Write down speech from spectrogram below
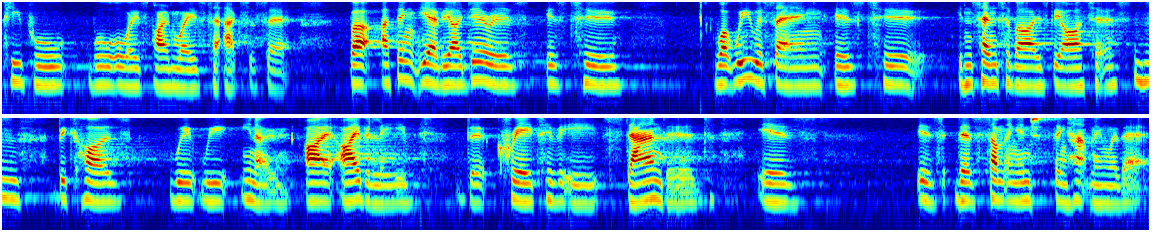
people will always find ways to access it. But I think, yeah, the idea is, is to, what we were saying is to incentivize the artists mm -hmm. because we, we, you know, I, I believe that creativity standard is, is there's something interesting happening with it,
